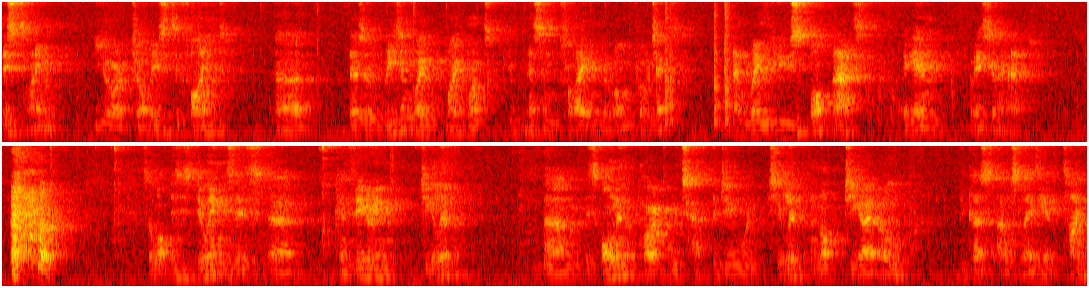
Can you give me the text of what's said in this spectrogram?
this time your job is to find uh, there's a reason why you might want to give Meson try in your own project, and when you spot that, again, raise your hand. So what this is doing is it's uh, configuring glib. Um, it's only the part which has to do with glib not GIO, because I was lazy at the time.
